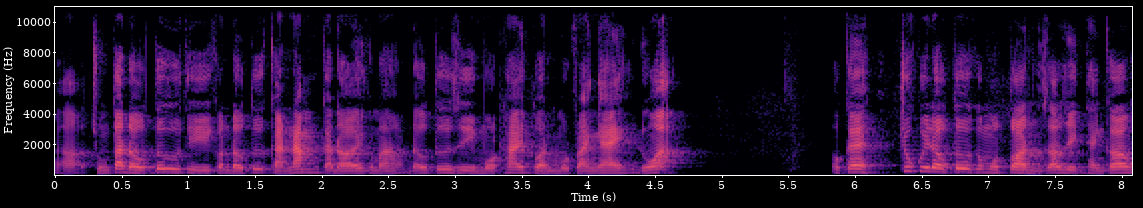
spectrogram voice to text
Đó, chúng ta đầu tư thì còn đầu tư cả năm cả đời cơ mà. Đầu tư gì? Một hai tuần một vài ngày đúng không ạ? Ok chúc quý đầu tư có một tuần giao dịch thành công.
